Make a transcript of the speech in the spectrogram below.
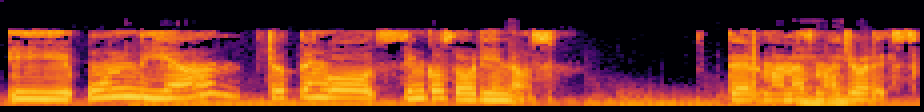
y un día, yo tengo cinco sobrinos de hermanas mayores.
